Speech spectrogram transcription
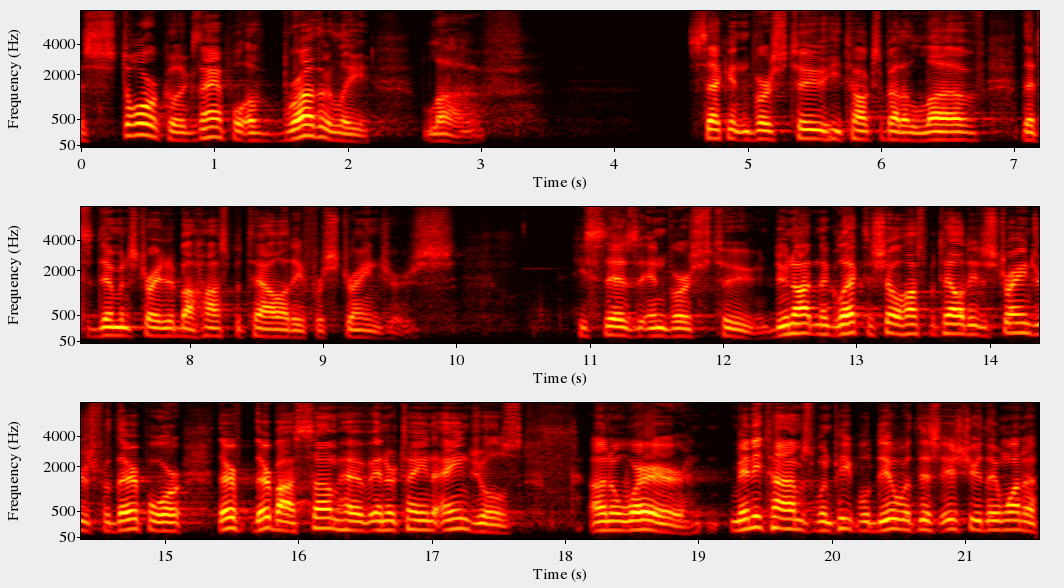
historical example of brotherly love. Second, in verse 2, he talks about a love that's demonstrated by hospitality for strangers. He says in verse 2 Do not neglect to show hospitality to strangers, for therefore, thereby some have entertained angels unaware. Many times when people deal with this issue, they want to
